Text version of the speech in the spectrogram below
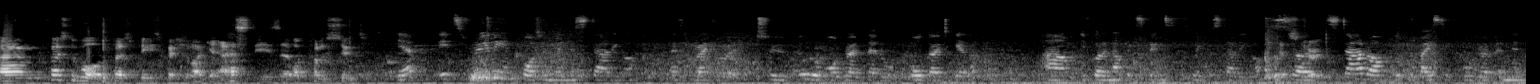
Um, first of all, the first biggest question I get asked is uh, what kind of suit? Yep, it's really important when you're starting off as a graduate to build a wardrobe that will all go together. Um, you've got enough expenses when you're starting off. That's so true. start off with the basic wardrobe and then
